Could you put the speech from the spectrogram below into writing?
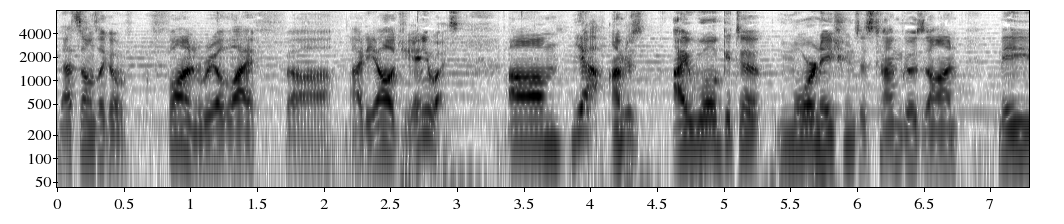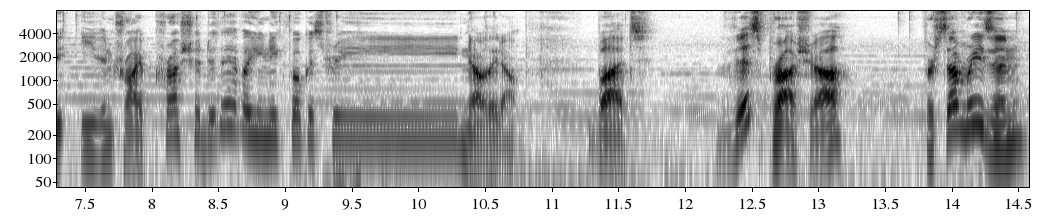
That sounds like a fun real life uh, ideology. Anyways, um, yeah, I'm just I will get to more nations as time goes on. Maybe even try Prussia. Do they have a unique focus tree? No, they don't. But this Prussia for some reason,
